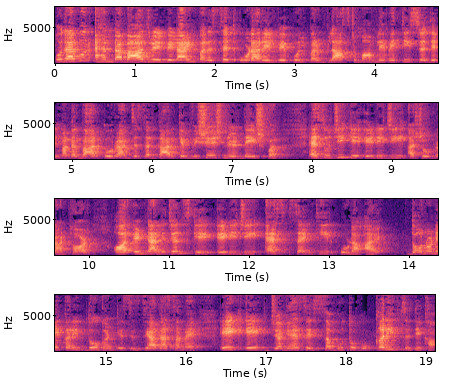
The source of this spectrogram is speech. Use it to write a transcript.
उदयपुर अहमदाबाद रेलवे लाइन पर स्थित ओड़ा रेलवे पुल पर ब्लास्ट मामले में तीसरे दिन मंगलवार को राज्य सरकार के विशेष निर्देश पर एसओजी के एडीजी अशोक राठौड़ और इंटेलिजेंस के एडीजी एस सेंथीर ओड़ा आए। दोनों ने करीब दो घंटे से ज़्यादा समय एक एक जगह से सबूतों को करीब से देखा।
